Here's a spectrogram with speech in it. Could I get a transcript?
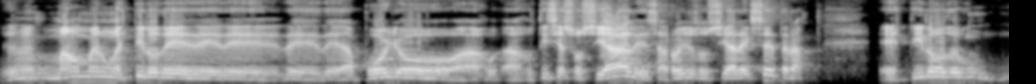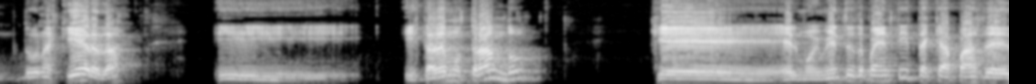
más o menos un estilo de, de, apoyo a, justicia social, desarrollo social, etcétera, estilo de, un, de una izquierda, y, está demostrando que el movimiento independentista es capaz de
